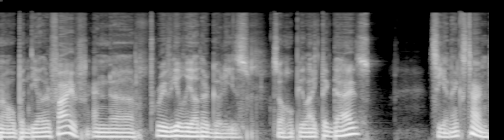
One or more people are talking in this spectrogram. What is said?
to open the other five and uh, reveal the other goodies. So hope you liked it, guys. See you next time.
